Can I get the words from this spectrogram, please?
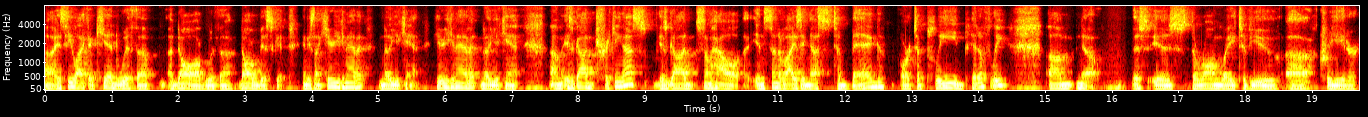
Uh, is He like a kid with a, a dog with a dog biscuit, and He's like, "Here you can have it." No, you can't. Here you can have it. No, you can't. Um, is God tricking us? Is God somehow incentivizing us to beg or to plead pitifully? Um, no this is the wrong way to view uh, creator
